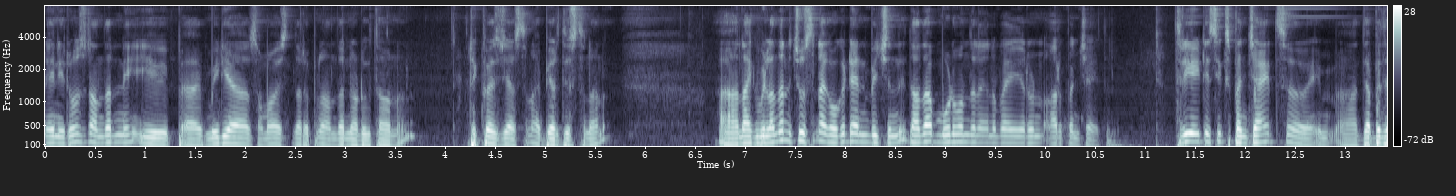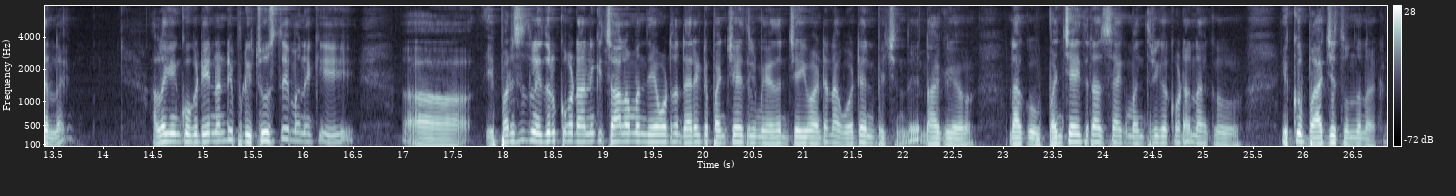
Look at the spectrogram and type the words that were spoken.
నేను ఈ రోజున అందరినీ ఈ మీడియా సమావేశం తరపున అందరిని అడుగుతా ఉన్నాను. రిక్వెస్ట్ చేస్తున్నాను అభ్యర్థిస్తున్నాను. నాకు వీళ్ళందరినీ చూస్తే నాకు ఒకటే అనిపించింది. దాదాపు మూడు వందల ఎనభై రెండు ఆరు పంచాయతీలు. త్రీ ఎయిటీ సిక్స్ పంచాయత్స్ దెబ్బతిన్నాయి. అలాగే ఇంకొకటి ఏంటంటే ఇప్పుడు చూస్తే మనకి ఈ పరిస్థితులు ఎదుర్కోవడానికి చాలామంది ఏమవుతుంది డైరెక్ట్ పంచాయతీలు మేము ఏదైనా చేయమంటే నాకు ఒకటే అనిపించింది. నాకు నాకు పంచాయతీరాజ్ శాఖ మంత్రిగా కూడా నాకు ఎక్కువ బాధ్యత ఉంది నాకు.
